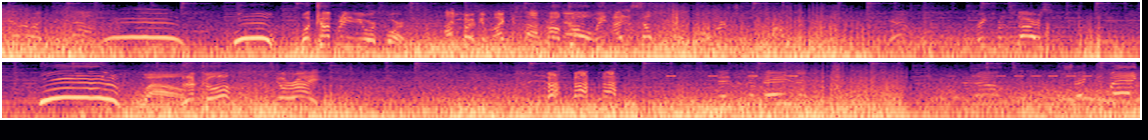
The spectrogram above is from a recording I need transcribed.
the other way. Bring it down. Woo! Woo! What company do you work for? I work at Microsoft right Oh, now. cool. We, I just helped them with a commercial. Yeah. Reach for the stars. Woo! Wow. Is that cool? Let's go right. this is amazing. Let it out. Shake the bank.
